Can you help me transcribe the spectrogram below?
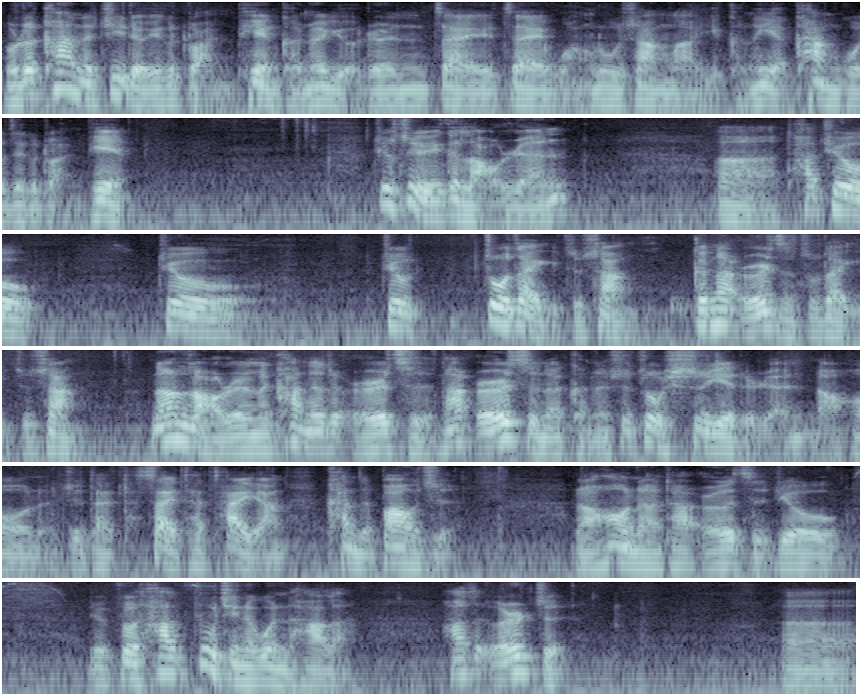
我都看了，记得有一个短片，可能有的人在在网络上啊，也可能也看过这个短片，就是有一个老人，呃，他就就就坐在椅子上，跟他儿子坐在椅子上。然后老人呢看着这儿子，他儿子呢可能是做事业的人，然后呢就在晒太太阳，看着报纸。然后呢，他儿子就就说他父亲就问他了，他是儿子，呃，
